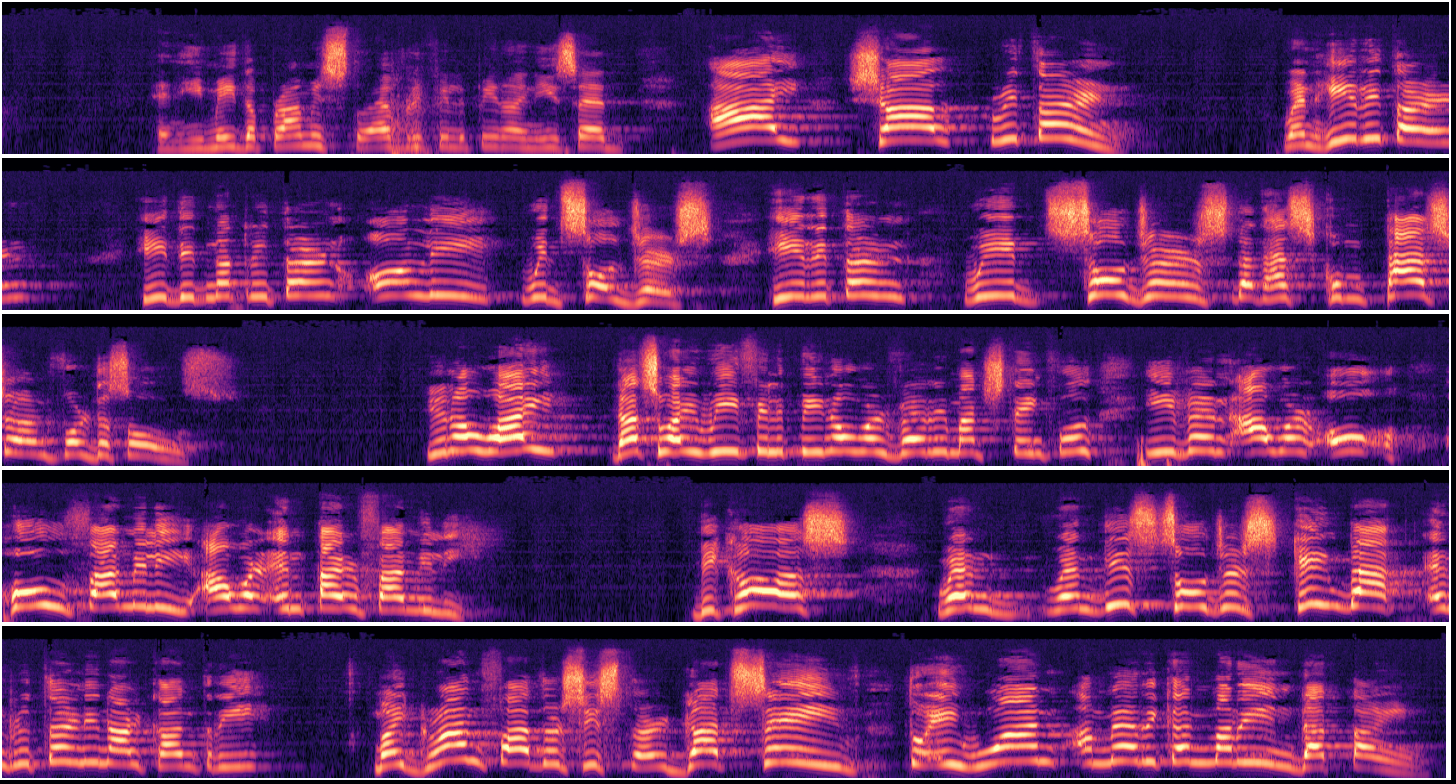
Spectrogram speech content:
And he made a promise to every Filipino and he said, I shall return. When he returned, he did not return only with soldiers. He returned with soldiers that has compassion for the souls. You know why? That's why we Filipino were very much thankful. Even our whole family, our entire family. Because when, when these soldiers came back and returned in our country, my grandfather's sister got saved to a one American Marine that time.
